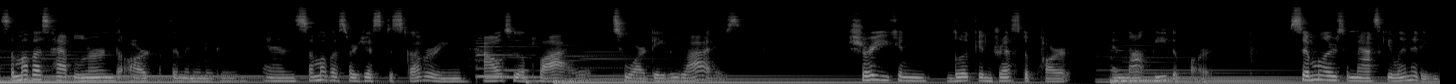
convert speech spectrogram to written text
Some of us have learned the art of femininity, and some of us are just discovering how to apply it to our daily lives. Sure, you can look and dress the part and not be the part. Similar to masculinity,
